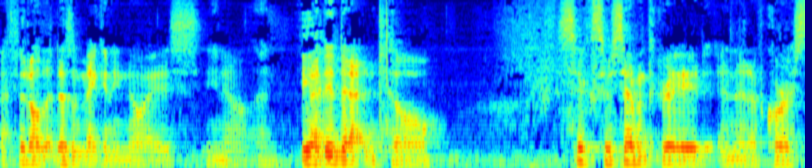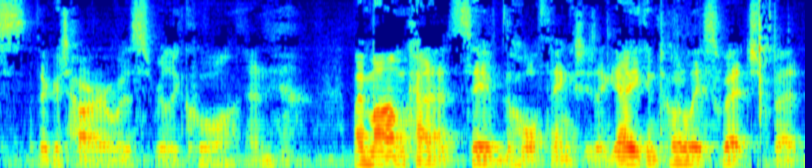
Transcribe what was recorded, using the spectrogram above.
a fiddle that doesn't make any noise, you know. And Yeah. I did that until sixth or seventh grade, and then of course the guitar was really cool. And my mom kind of saved the whole thing. She's like, "Yeah, you can totally switch, but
